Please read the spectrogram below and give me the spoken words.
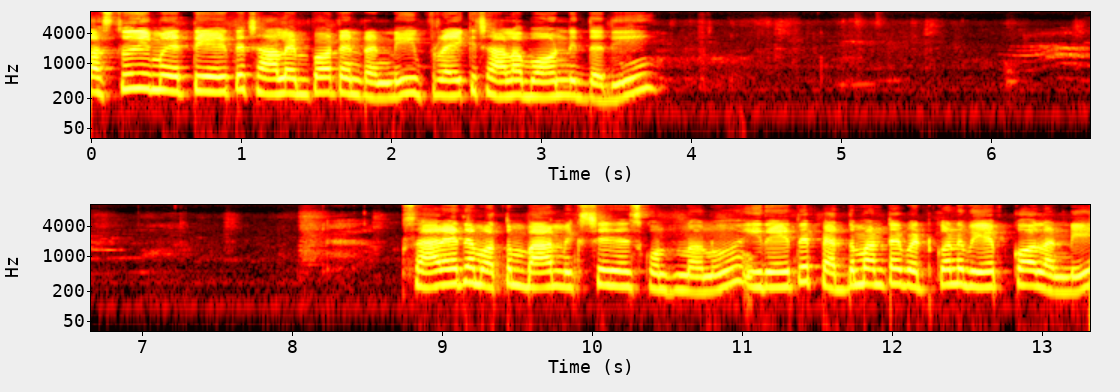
కస్తూరి మేతి అయితే చాలా ఇంపార్టెంట్ అండి. ఈ ఫ్రైకి చాలా బాగుండిద్ది అది. ఒకసారి అయితే మొత్తం బాగా మిక్స్ చేసేసుకుంటున్నాను. ఇదైతే పెద్ద మంట పెట్టుకొని వేపుకోవాలండి.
